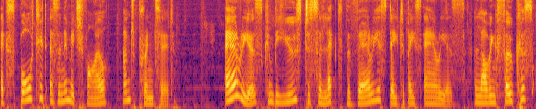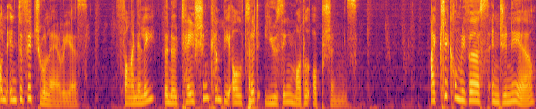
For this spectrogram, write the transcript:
exported as an image file, and printed. Areas can be used to select the various database areas, allowing focus on individual areas. Finally, the notation can be altered using model options. I click on Reverse Engineer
